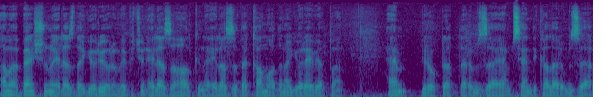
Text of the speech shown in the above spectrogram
Ama ben şunu Elazığ'da görüyorum ve bütün Elazığ halkına, Elazığ'da kamu adına görev yapan hem bürokratlarımıza hem sendikalarımıza,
